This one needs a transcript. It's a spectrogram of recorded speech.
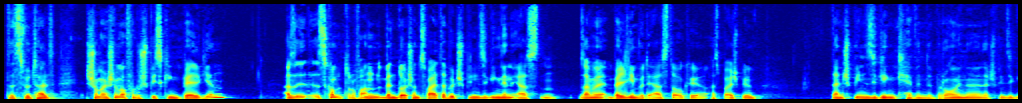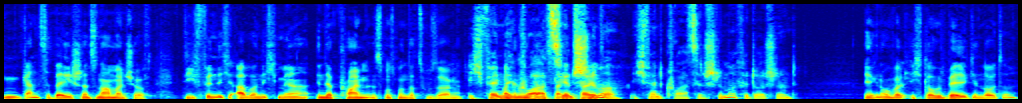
das wird halt, schon mal, stell mal vor, du spielst gegen Belgien. Also es kommt darauf an, wenn Deutschland Zweiter wird, spielen sie gegen den Ersten. Sagen wir, Belgien wird Erster, okay, als Beispiel dann spielen sie gegen Kevin De Bruyne, dann spielen sie gegen die ganze belgische Nationalmannschaft, die finde ich aber nicht mehr in der Prime ist, muss man dazu sagen. Ich fände Kroatien schlimmer. Ich fände Kroatien schlimmer für Deutschland. Ja, genau, weil ich glaube, Belgien, Leute,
